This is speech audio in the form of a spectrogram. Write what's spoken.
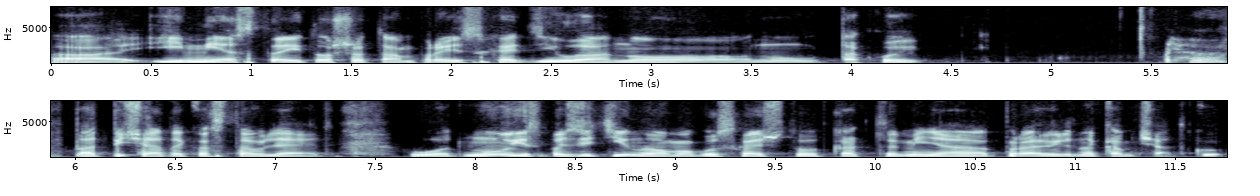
э, и место, и то, что там происходило, оно, ну, такой отпечаток оставляет. Вот. Ну, из позитивного могу сказать, что вот как-то меня отправили на Камчатку.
